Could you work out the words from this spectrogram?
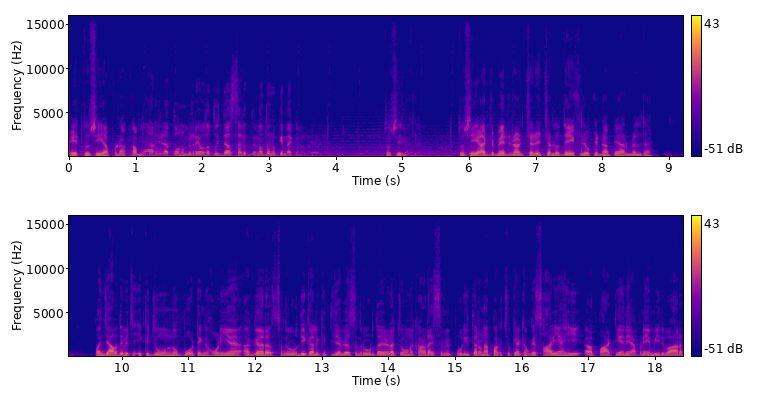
ਇਹ ਤੁਸੀਂ ਆਪਣਾ ਕੰਮ ਕਰੋ। ਜਿਹੜਾ ਤੁਹਾਨੂੰ ਮਿਲ ਰਿਹਾ ਉਹ ਤਾਂ ਤੁਸੀਂ ਦੱਸ ਸਕਦੇ ਹੋ ਨਾ ਤੁਹਾਨੂੰ ਕਿੰਨਾ ਕੁ ਮਿਲ ਰਿਹਾ ਤੁਸੀਂ ਤੁਸੀਂ ਅੱਜ ਮੇਰੇ ਨਾਲ ਚਲੇ ਚੱਲੋ। ਦੇਖ ਲਿਓ ਕਿੰਨਾ ਪਿਆਰ ਮਿਲਦਾ ਹੈ। ਪੰਜਾਬ ਦੇ ਵਿੱਚ 1 ਜੂਨ ਨੂੰ VOTING ਹੋਣੀ ਹੈ। ਅਗਰ ਸੰਗਰੂਰ ਦੀ ਗੱਲ ਕੀਤੀ ਜਾਵੇ, ਸੰਗਰੂਰ ਦਾ ਜਿਹੜਾ ਚੋਣ ਅਖਾੜਾ ਇਸ ਸਮੇਂ ਪੂਰੀ ਤਰ੍ਹਾਂ ਨਾਲ ਭਖ ਚੁੱਕਿਆ ਕਿਉਂਕਿ ਸਾਰੀਆਂ ਹੀ ਪਾਰਟੀਆਂ ਨੇ ਆਪਣੇ ਉਮੀਦਵਾਰ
